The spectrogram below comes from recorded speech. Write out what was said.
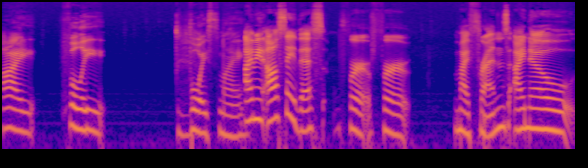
I fully voice my. I mean, I'll say this for for my friends. I know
